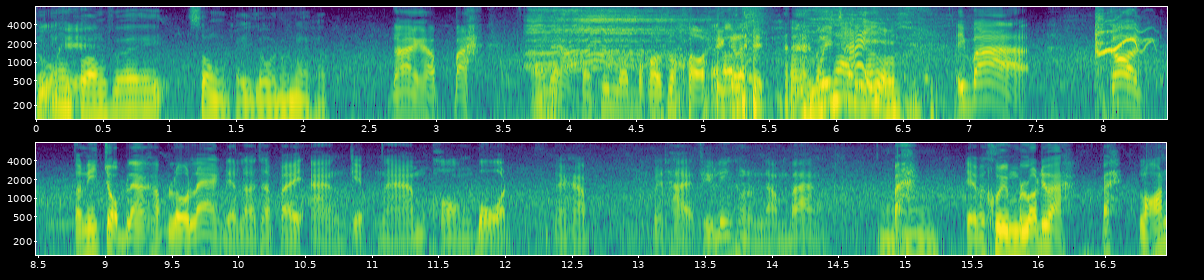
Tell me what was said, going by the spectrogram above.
พี่โออัเคงฟองช่วยส่งไปโลนู้นหน่อยครับ ได้ครับไปเอาเนี่ยไปขึ้นรถบขสก็เลยเอาไม่ไม่ใช่ใช่ครับผม ไอ้บ้า ก็ตอนนี้จบแล้วครับโลแรกเดี๋ยวเราจะไปอ่างเก็บน้ำคลองโบสถ์นะครับ ไปถ่ายฟิลลิ่งถนนดำบ้าง ไปเดี๋ยวไปคุยบนรถดีกว่า ไป ร้อน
